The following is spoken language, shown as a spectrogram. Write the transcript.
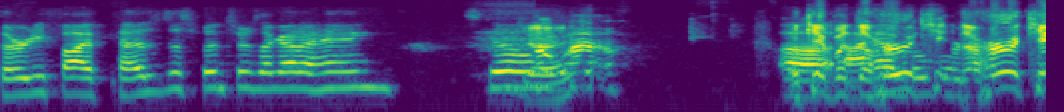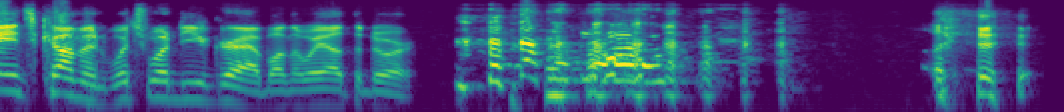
35 Pez dispensers I gotta hang still. Oh, wow. Okay, Uh, but the hurricane the hurricane's coming. Which one do you grab on the way out the door?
